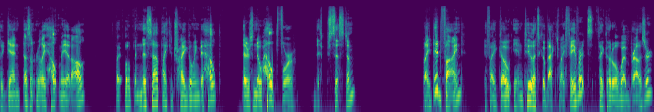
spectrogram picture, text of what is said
again, doesn't really help me at all. If I open this up, I could try going to help. There's no help for this system. But I did find, if I go into, let's go back to my favorites, if I go to a web browser,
